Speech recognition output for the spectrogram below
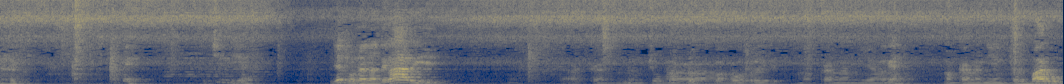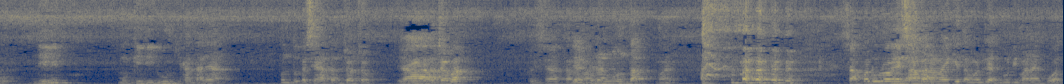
eh, kecil ya. Dia udah nanti lari. Akan mencoba makanan yang Oke. makanan yang terbaru di mungkin di dunia. Katanya untuk kesehatan cocok. Ya. Kita coba. Kesehatan. Jangan kemudian muntah. Siapa duluan Eh, sama muntah? namanya kita mau lihat budi mana yang kuat.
